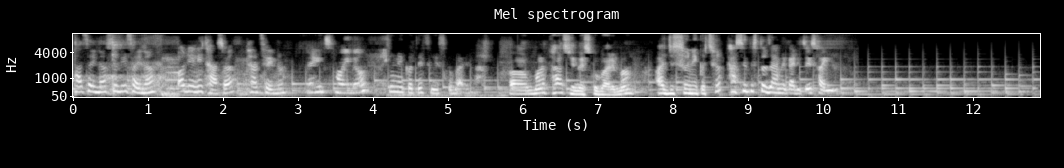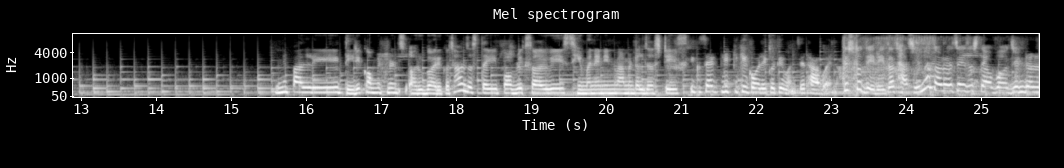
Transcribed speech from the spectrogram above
थाहा छैन सुने छैन। अलिअलि थाहा छ। थाहा छैन। छैन सुनेको चाहिँ छु यसको बारेमा। मलाई थाहा छैन यसको बारेमा। हजुर सुनेको छु। खासै त्यस्तो जानकारी चाहिँ छैन। नेपालले धेरै कमिटमेन्ट्सहरू गरेको छ जस्तै public service human and environmental justice exactly के के गरेको थियो भने चाहिँ थाहा भएन। त्यस्तो धेरै त थाहा छैन तर चाहिँ जस्तै अब जेनरल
